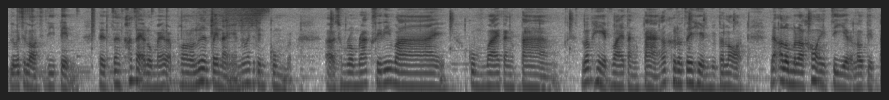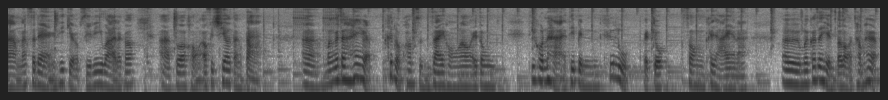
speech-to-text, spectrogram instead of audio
หรือว่าจะรอซีดีเต็ม แต่จะเข้าใจอารมณ์ไหมแบบพอเราเลื่อนไปไหน ไม่ว่าจะเป็นกลุ่มแบบชมรมรักซีรีส์วายกลุ่มวายต่างๆ หรือว่าเพจวายต่างๆ ก็คือเราจะเห็นอยู่ตลอด แล้วอารมณ์เวลาเราเข้า IG อะเราติดตามนักแสดงที่เกี่ยวกับซีรีส์วายแล้วก็ตัวของ Official ต่างๆอ่ามันก็จะให้แบบขึ้นแบบความสนใจของเราไอ้ตรง ที่ค้นหาที่เป็นคือรูปกระจกซองขยายอะนะเออมันก็จะเห็นตลอดทำให้แบบ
